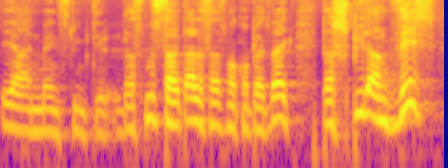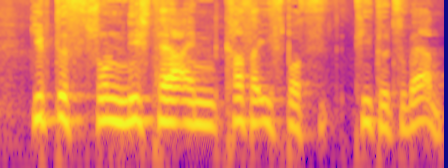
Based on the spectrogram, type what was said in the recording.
eher ein Mainstream-Titel. Das müsste halt alles erstmal komplett weg. Das Spiel an sich gibt es schon nicht her, ein krasser E-Sports-Titel zu werden.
